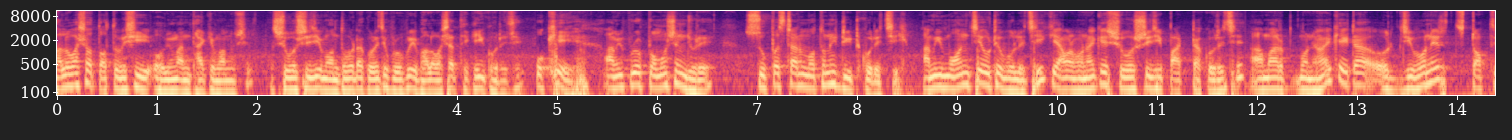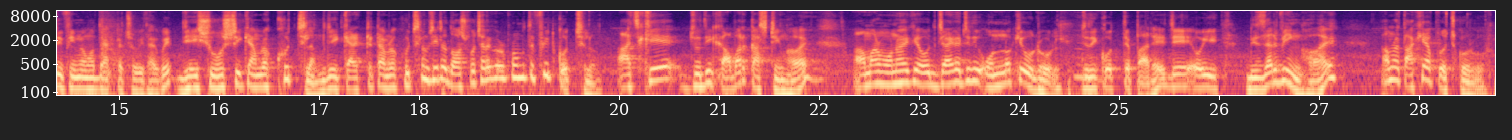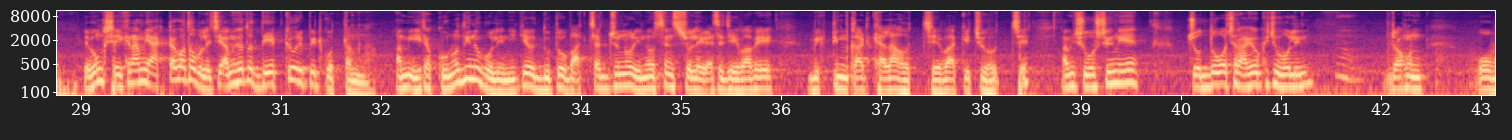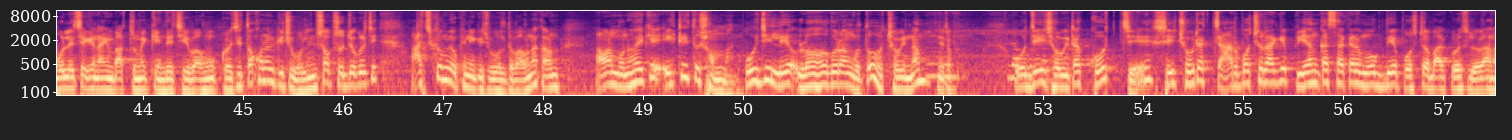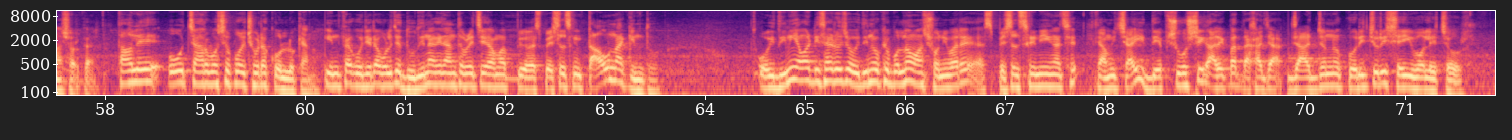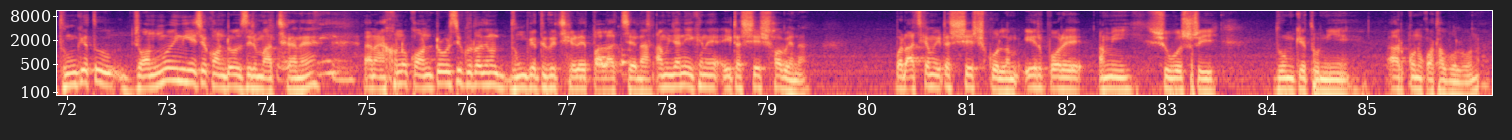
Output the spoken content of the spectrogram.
ভালোবাসা তত বেশি অভিমান থাকে মানুষের। শুভশ্রী যে মন্তব্যটা করেছে পুরোপুরি ভালোবাসা থেকেই করেছে। ওকে, আমি পুরো প্রমোশন জুড়ে সুপারস্টার মতনই ট্রিট করেছি। আমি মঞ্চে উঠে বলেছি কি, আমার মনে হয় কি শুভশ্রী যে পার্টটা করেছে, আমার মনে হয় কি এটা ওর জীবনের টপ থ্রি ফিল্মের মধ্যে একটা ছবি থাকবে। যেই শুভশ্রীকে আমরা খুঁজছিলাম যেই ক্যারেক্টারটা আমরা খুঁজছিলাম, সেটা দশ বছর আগে ওর মধ্যে ফিট করছিল। আজকে যদি আবার কাস্টিং হয়, আমার মনে হয় কি ওর জায়গায় যদি অন্য কেউ রোল যদি করতে পারে, যে ওই ডিজার্ভিং হয় আমরা তাকে অ্যাপ্রোচ করব। এবং সেইখানে আমি একটা কথা বলেছি আমি হয়তো দেবকেও রিপিট করতাম না। আমি এটা কোনোদিনও বলিনি কেউ দুটো বাচ্চার জন্য ইনোসেন্স চলে গেছে যেভাবে ভিকটিম কার্ড খেলা হচ্ছে বা কিছু হচ্ছে। আমি শুভশ্রী নিয়ে চোদ্দ বছর আগেও কিছু বলিনি। যখন ও বলেছে কিনা আমি বাথরুমে কেঁদেছি বা মুখ করেছি তখন আমি কিছু বলিনি সব সহ্য করেছি। আজকেও আমি ওখানে কিছু বলতে পারব না কারণ আমার মনে হয় কি এইটাই তো সম্মান। ওই যে লে- লৌহ গৌরাঙ্গ তো ছবির নাম যেটা ও যেই ছবিটা করছে, সেই ছবিটা চার বছর আগে প্রিয়াঙ্কা সরকারের মুখ দিয়ে পোস্টার বার করেছিল রানা সরকার। তাহলে ও চার বছর পরে ছবিটা করল কেন? ইনফ্যাক্ট ও যেটা বলেছে, দুদিন আগে জানতে পেরেছে আমার স্পেশাল স্ক্রিন তাও না কিন্তু। ওই দিনই আমার ডিসাইড হয়েছে, ওই দিন ওকে বললাম, আমার শনিবারে স্পেশাল স্ক্রিনিং আছে, আমি চাই দেব শুভশ্রীকে আরেকবার দেখা যাক, যার জন্য করিচুরি সেই বলে চোর। ধূমকেতু জন্মই নিয়েছে কন্ট্রোভার্সির মাঝখানে। আর এখনও কন্ট্রোভার্সি কোথাও যেন ধূমকেতুকে ছেড়ে পালাচ্ছে না। আমি জানি এখানে এটা শেষ হবে না। বাট আজকে আমি এটা শেষ করলাম। এরপরে আমি শুভশ্রী ধূমকেতু নিয়ে আর কোনো কথা বলব না।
